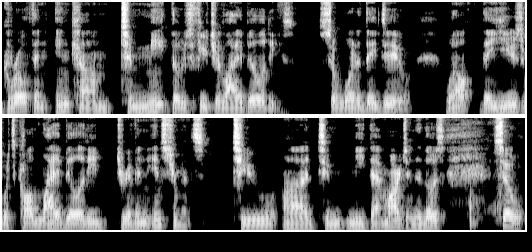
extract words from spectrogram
growth and income to meet those future liabilities. So what did they do? Well, they used what's called liability driven instruments to uh, to meet that margin. And those, so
